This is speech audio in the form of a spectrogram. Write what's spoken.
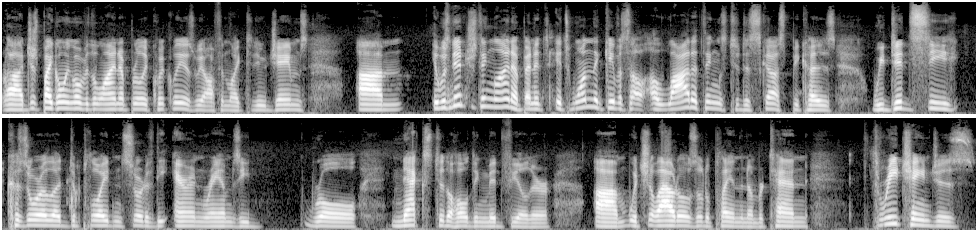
uh, just by going over the lineup really quickly, as we often like to do. James, um, it was an interesting lineup, and it's, it's one that gave us a, a lot of things to discuss because we did see Cazorla deployed in sort of the Aaron Ramsey role next to the holding midfielder, um, which allowed Ozil to play in the number 10. Three changes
